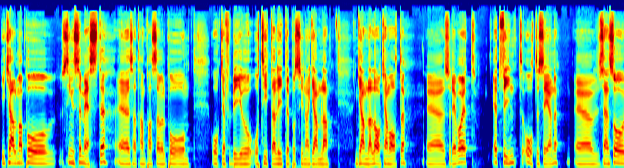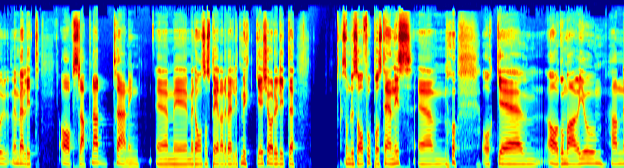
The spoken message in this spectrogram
i Kalmar på sin semester, så att han passar väl på att åka förbi och, och titta lite på sina gamla, gamla lagkamrater. Eh, så det var ett, ett fint återseende. Eh, sen så en väldigt avslappnad träning eh, med, med de som spelade väldigt mycket. Körde lite som du sa, fotbollstennis. Och ehm, ja, Romario, han,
